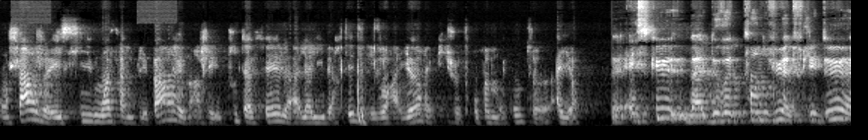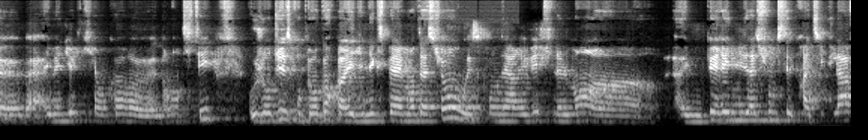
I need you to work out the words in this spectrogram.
en, charge et si moi ça me plaît pas, et eh ben j'ai tout à fait la, la liberté d'aller voir ailleurs et puis je trouverai mon compte euh, ailleurs. Est-ce que, bah, de votre point de vue à toutes les deux, euh, bah, Emmanuel qui est encore euh, dans l'entité, aujourd'hui, est-ce qu'on peut encore parler d'une expérimentation ou est-ce qu'on est arrivé finalement à, une pérennisation de ces pratiques-là.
